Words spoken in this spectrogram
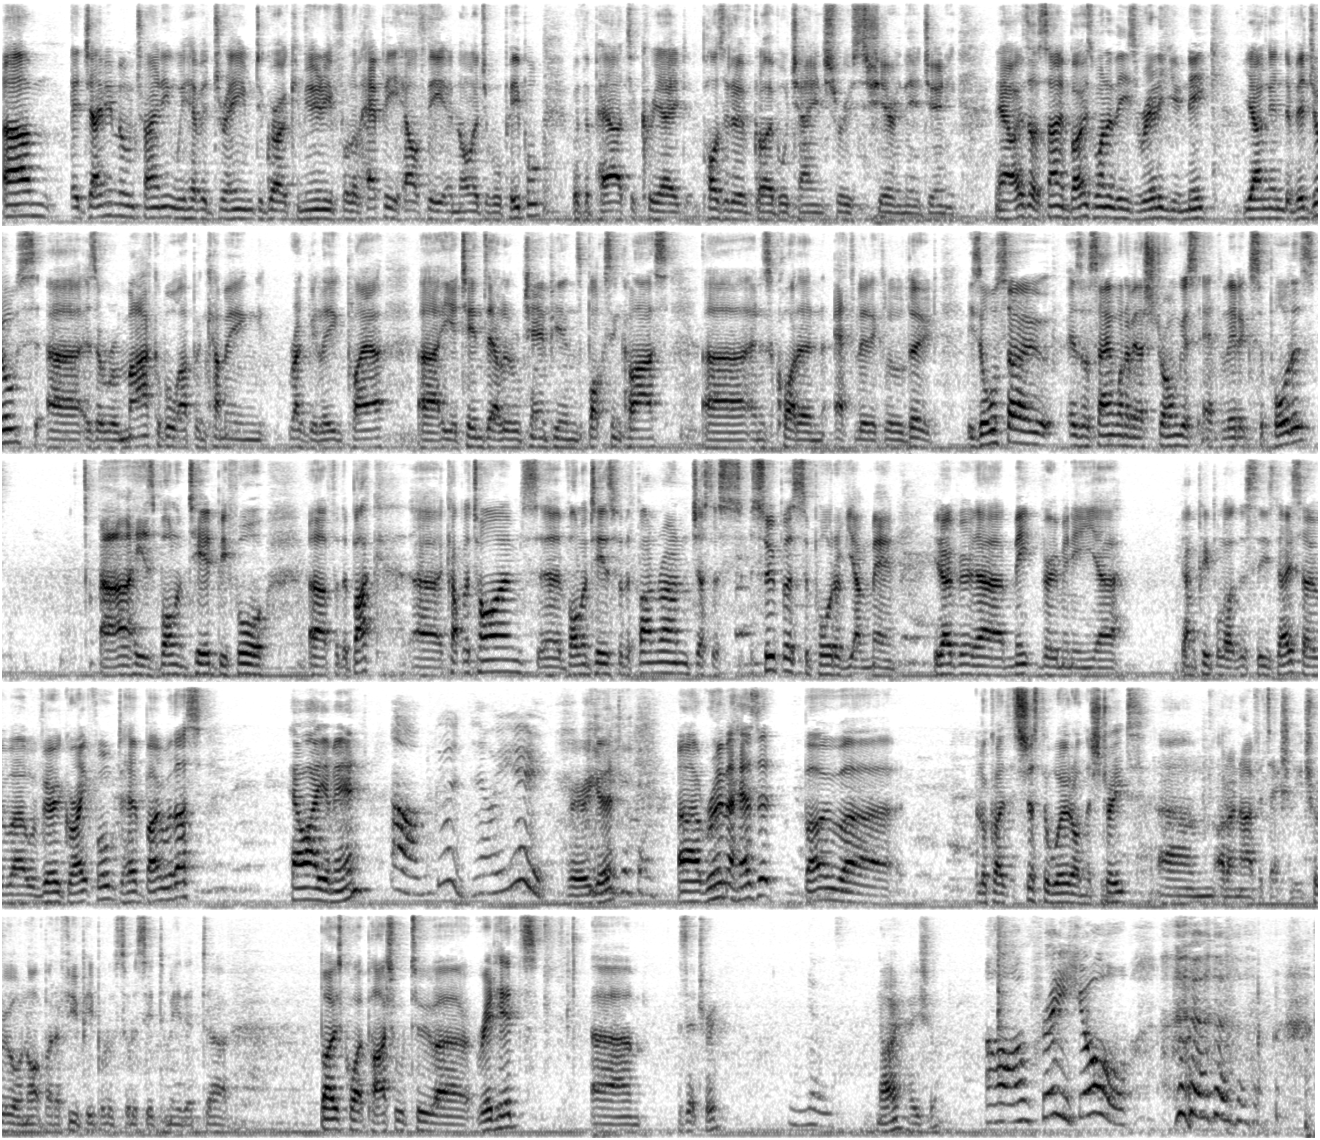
Um, at Jamie Milne Training, we have a dream to grow a community full of happy, healthy, and knowledgeable people with the power to create positive global change through sharing their journey. Now, as I was saying, Beau's one of these really unique young individuals. Uh, is a remarkable up and coming rugby league player. Uh, he attends our Little Champions boxing class uh, and is quite an athletic little dude. He's also, as I was saying, one of our strongest athletic supporters. Uh, he has volunteered before uh, for the Buck uh, a couple of times, uh, volunteers for the fun run, just a super supportive young man. You don't uh, meet very many uh, young people like this these days, so uh, we're very grateful to have Beau with us. How are you, man? Oh, I'm good. How are you? Very good. Uh, rumor has it, Beau. Uh, look, it's just a word on the street. Um, I don't know if it's actually true or not, but a few people have sort of said to me that uh, Beau's quite partial to uh, redheads. Um, is that true? no. No, are you sure? Oh, I'm pretty sure.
